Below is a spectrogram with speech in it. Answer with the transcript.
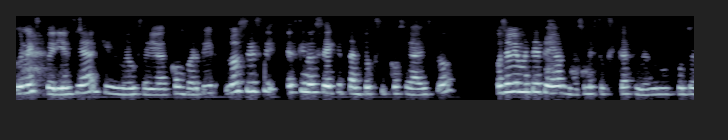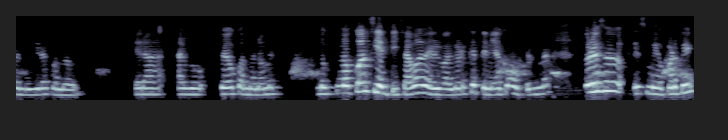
una, experiencia que me gustaría compartir. No sé si, es que no sé qué tan tóxico sea esto. O sea, obviamente he tenido relaciones tóxicas en algún punto de mi vida cuando era algo feo, cuando no me no, no concientizaba del valor que tenía como persona, pero eso es mi aparte.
